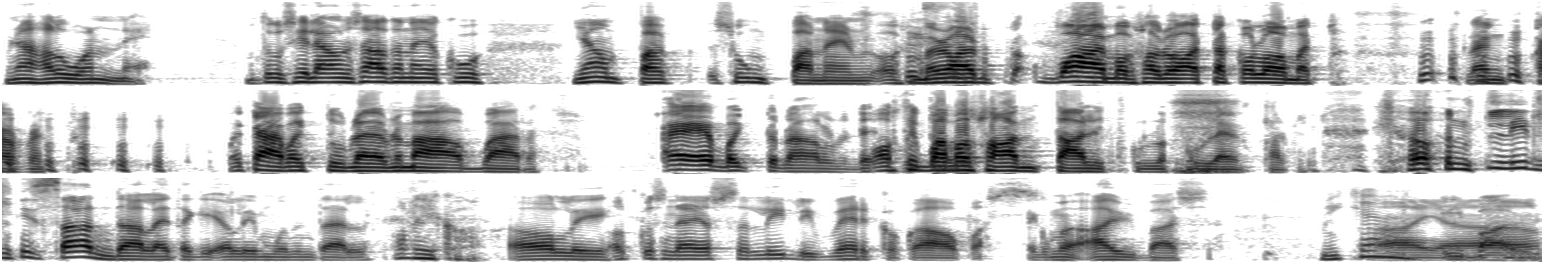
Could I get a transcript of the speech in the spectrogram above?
Minä haluan ne. Mutta kun siellä on saatana joku Jamppa Sumppanen, olisi vaimo sanoo, että kolmet lenkkarit. Mitä vittu ne- nämä on väärät? Ei vittu nää on ne. Ostin vaimo santaalit, kun loppu lenkkarit. Joo, niin Lidlin sandaaleitakin oli muuten täällä. Oliko? Oli. Ootko sinä jossain Lidlin verkkokaupassa? Eikö mä aibas. Mikä? Ai jaa. Ebay.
